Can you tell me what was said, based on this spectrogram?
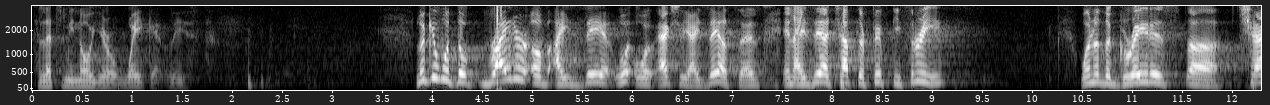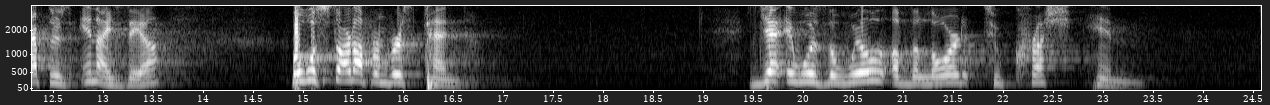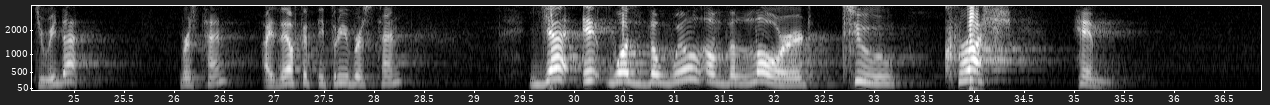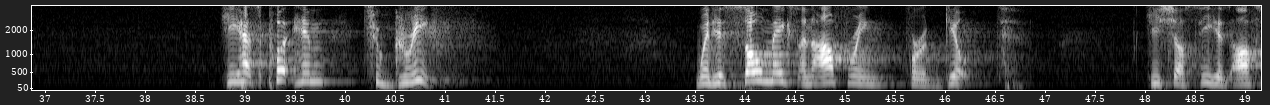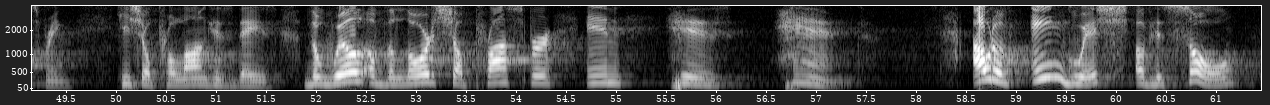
It lets me know you're awake at least. Look at what the writer of Isaiah, well, actually, Isaiah says in Isaiah chapter 53, one of the greatest uh, chapters in Isaiah. But we'll start off from verse 10. Yet it was the will of the Lord to crush him. Did you read that? Verse 10? Isaiah 53, verse 10. Yet it was the will of the Lord to crush him. He has put him to grief. When his soul makes an offering for guilt, he shall see his offspring, he shall prolong his days. The will of the Lord shall prosper in his hand. Out of anguish of his soul,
